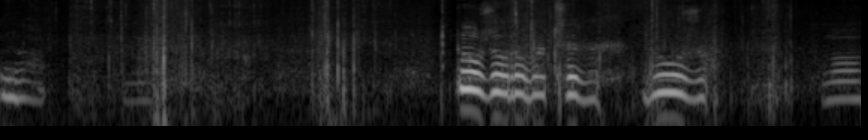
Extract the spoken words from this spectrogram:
No. Dużo robaczywych, dużo. No.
